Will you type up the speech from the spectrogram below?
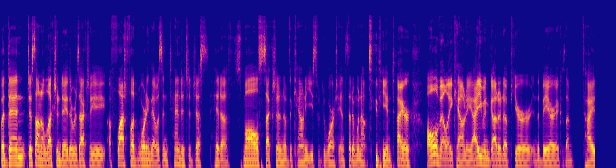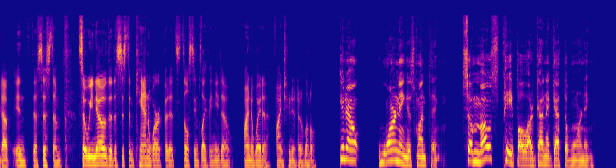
But then just on election day, there was actually a flash flood warning that was intended to just hit a small section of the county east of Duarte. Instead, it went out to the entire, all of LA County. I even got it up here in the Bay Area because I'm tied up in the system. So we know that the system can work, but it still seems like they need to find a way to fine tune it a little. You know, warning is one thing. So most people are going to get the warning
